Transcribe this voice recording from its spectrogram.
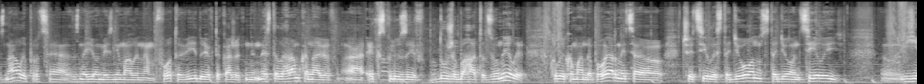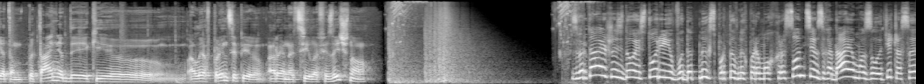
знали про це. Знайомі знімали нам фото, відео, як то кажуть, не- з телеграм-каналів, а ексклюзив. Дуже багато дзвонили, коли команда повернеться, чи цілий стадіон, стадіон цілий. Е, Є там питання деякі, е, але в принципі арена ціла фізично. Звертаючись до історії видатних спортивних перемог херсонців, згадаємо золоті часи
